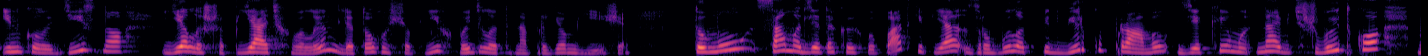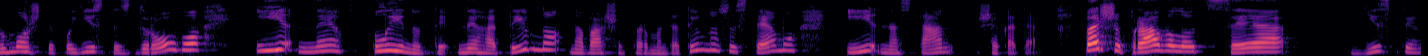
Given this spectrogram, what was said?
Інколи дійсно є лише 5 хвилин для того, щоб їх виділити на прийом їжі. Тому саме для таких випадків я зробила підбірку правил, з якими навіть швидко ви можете поїсти здорово і не вплинути негативно на вашу ферментативну систему і на стан ШКТ. Перше правило це їсти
